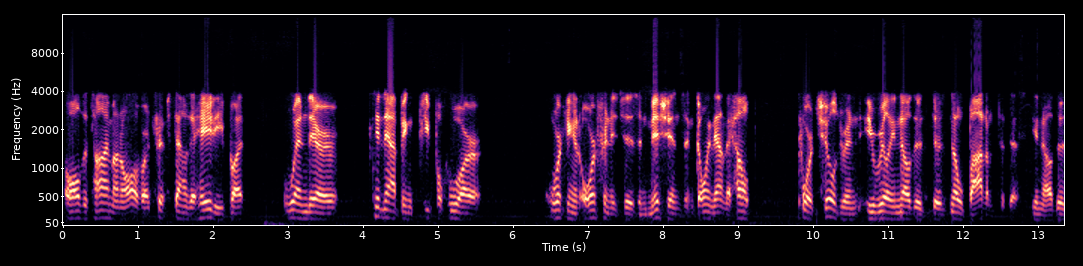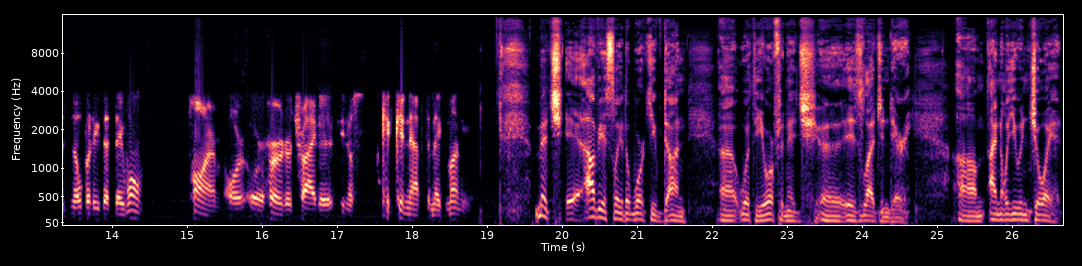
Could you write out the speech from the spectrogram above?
all the time on all of our trips down to Haiti but when they're kidnapping people who are working at orphanages and missions and going down to help poor children, you really know that there's no bottom to this. You know, there's nobody that they won't harm or, or hurt or try to, you know, kidnap to make money. Mitch, eh, obviously the work you've done uh, with the orphanage uh, is legendary. Um, I know you enjoy it.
